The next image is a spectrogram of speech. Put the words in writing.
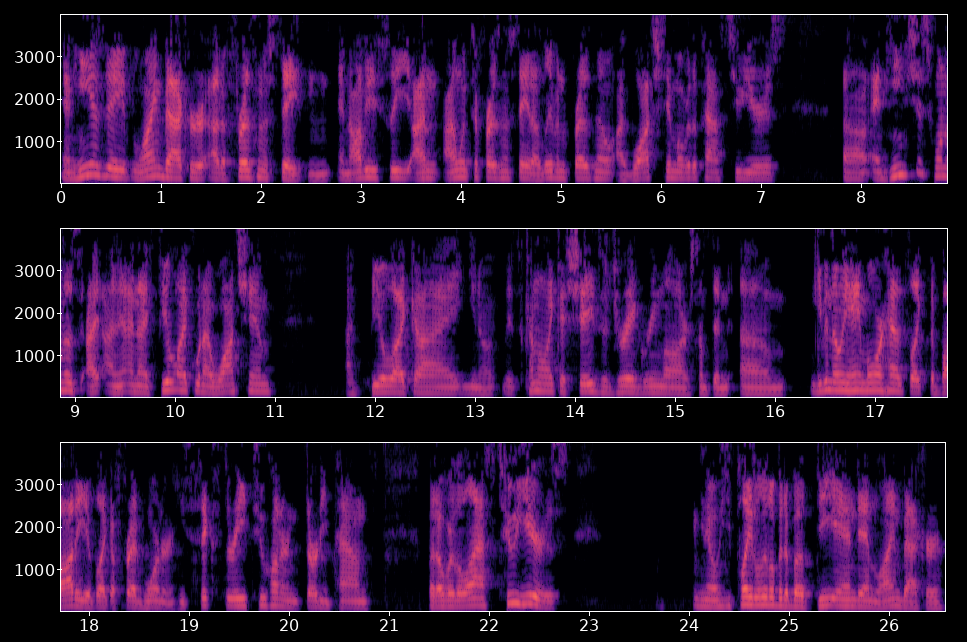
and he is a linebacker out of Fresno State. And, and obviously, I'm I went to Fresno State. I live in Fresno. I've watched him over the past two years, uh, and he's just one of those. I, I and I feel like when I watch him, I feel like I, you know, it's kind of like a shades of Dre Greenlaw or something. Um, even though he more has like the body of like a Fred Warner, he's 6'3", 230 pounds. But over the last two years, you know, he played a little bit of both D end and linebacker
